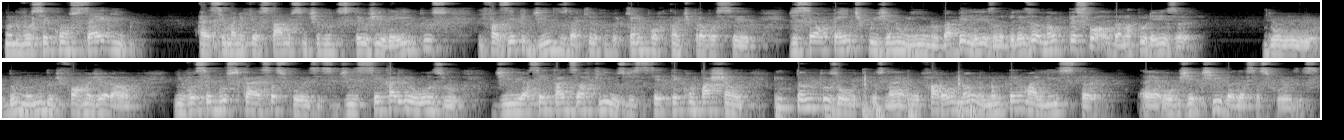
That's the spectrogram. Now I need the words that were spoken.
quando você consegue é, se manifestar no sentido dos teus direitos e fazer pedidos daquilo que é importante para você, de ser autêntico e genuíno, da beleza, da beleza não pessoal, da natureza, do, do mundo de forma geral. E você buscar essas coisas, de ser carinhoso, de aceitar desafios, de ser, ter compaixão e tantos outros. Né? O farol não, não tem uma lista é, objetiva dessas coisas.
